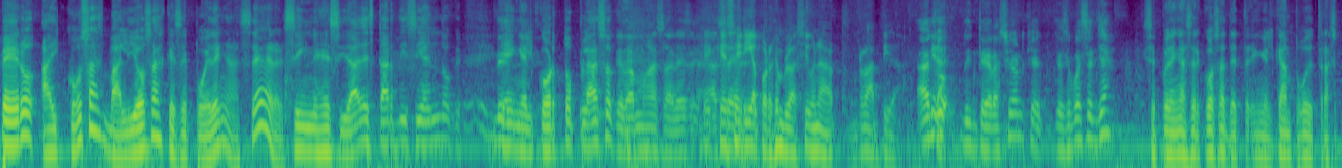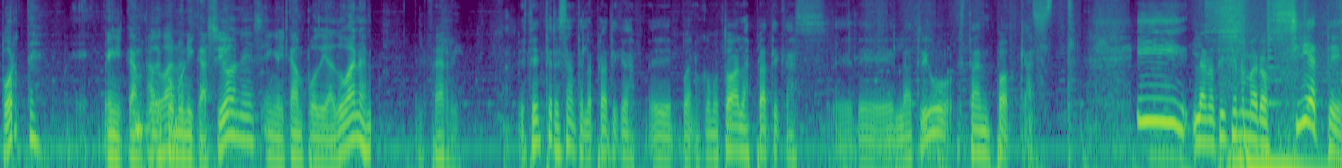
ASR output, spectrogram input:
Pero hay cosas valiosas que se pueden hacer sin necesidad de estar diciendo que en el corto plazo que vamos a saber. ¿Qué, qué hacer. sería, por ejemplo, así una rápida? Algo Mira. de integración que, que se puede hacer ya. Se pueden hacer cosas de en el campo de transporte, en el campo de comunicaciones, en el campo de aduanas. El ferry. Está interesante la plática. Eh, bueno, como todas las pláticas eh, de la tribu, está en podcast. Y la noticia número 7.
